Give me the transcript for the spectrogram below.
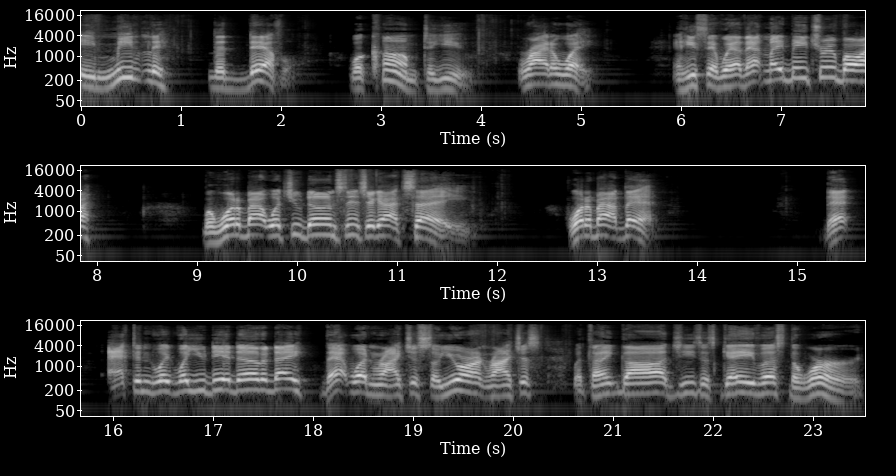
Immediately the devil will come to you right away. And he said, Well, that may be true, boy. But what about what you done since you got saved? What about that? That acting the way you did the other day, that wasn't righteous, so you aren't righteous. But thank God Jesus gave us the word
